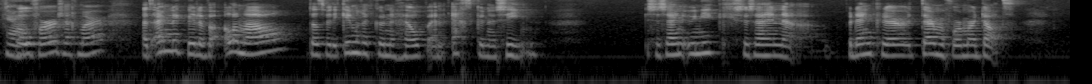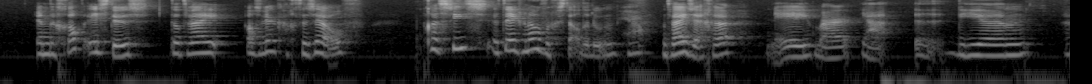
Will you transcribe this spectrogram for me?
ja. over, zeg maar. Uiteindelijk willen we allemaal dat we de kinderen kunnen helpen en echt kunnen zien. Ze zijn uniek, ze zijn, nou, bedenk er termen voor, maar dat. En de grap is dus dat wij als leerkrachten zelf precies het tegenovergestelde doen. ja. Want wij zeggen, nee, maar ja, eh, die eh,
